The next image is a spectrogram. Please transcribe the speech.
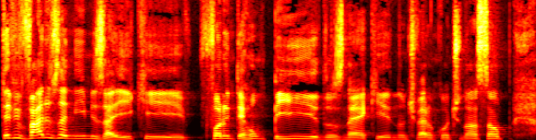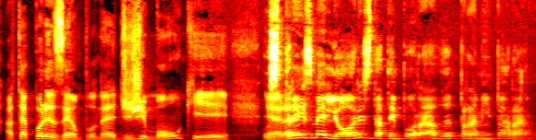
teve vários animes aí que foram interrompidos, né? Que não tiveram continuação. Até, por exemplo, né? Digimon, que. Os era... três melhores da temporada, para mim, pararam.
